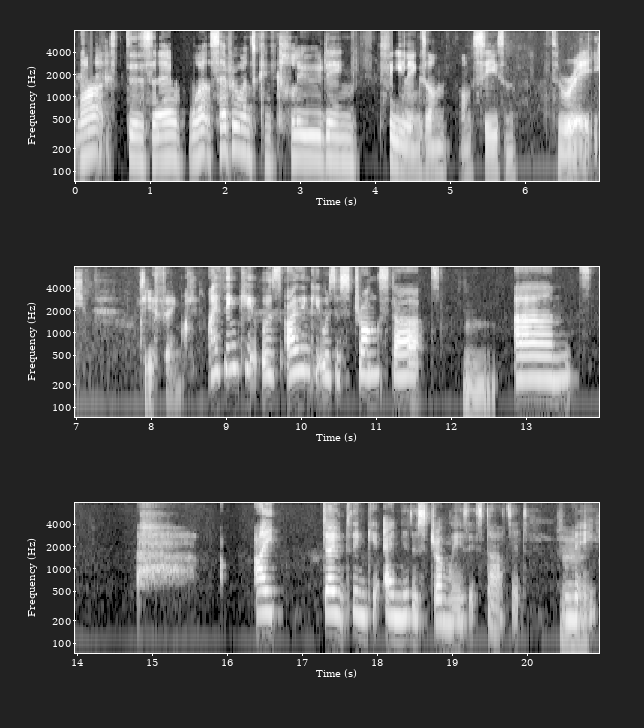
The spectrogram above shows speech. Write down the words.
what does uh, what's everyone's concluding feelings on on season three? Do you think? I think it was. I think it was a strong start, and I don't think it ended as strongly as it started for Hmm. me.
